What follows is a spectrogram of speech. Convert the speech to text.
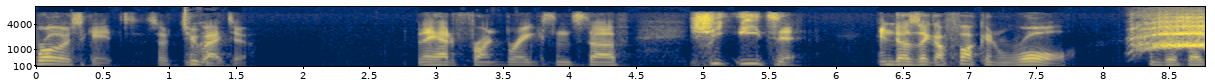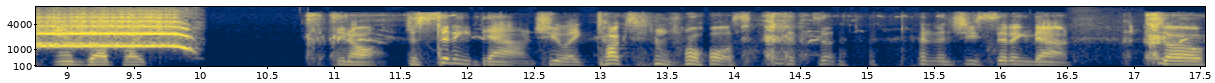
roller skates, so two Okay. by two. They had front brakes and stuff. She eats it and does like a fucking roll, and just like ends up like, you know, just sitting down. She like tucks and rolls, and then she's sitting down. So,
